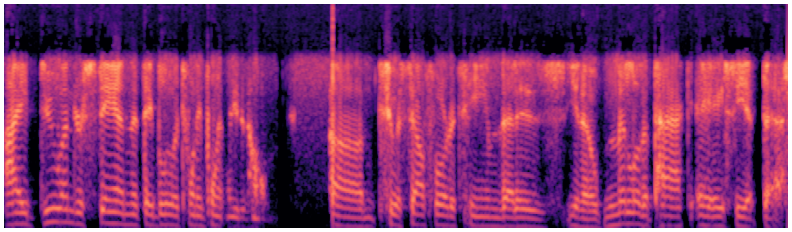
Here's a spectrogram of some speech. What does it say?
I do understand that they blew a 20 point lead at home um, to a South Florida team that is, you know, middle of the pack AAC at best.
